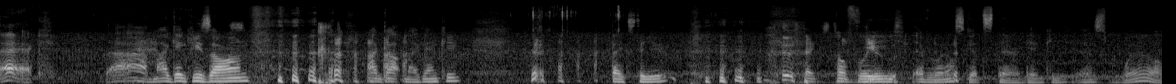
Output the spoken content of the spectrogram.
back. Ah, my Genki's on. I got my Genki. Thanks to you. Thanks. Hopefully, you. everyone else gets their Genki as well.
